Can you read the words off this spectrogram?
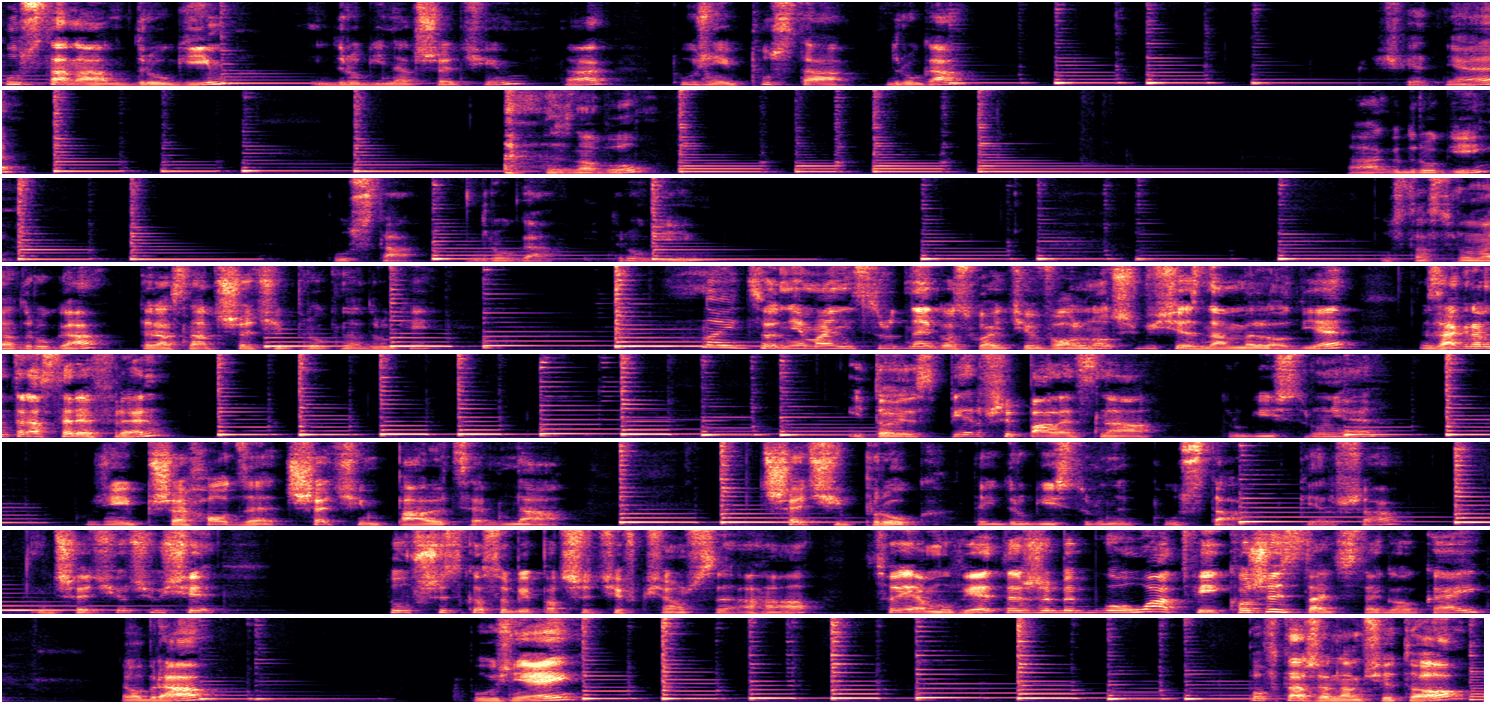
Pusta na drugim i drugi na trzecim, tak? Później pusta druga. Świetnie. Znowu. Tak, drugi. Pusta, druga i drugi. Pusta struna druga. Teraz na trzeci próg, na drugi. No i co, nie ma nic trudnego, słuchajcie, wolno. Oczywiście znam melodię. Zagram teraz refren. I to jest pierwszy palec na drugiej strunie. Później przechodzę trzecim palcem na trzeci próg tej drugiej struny, pusta pierwsza i trzeci. Oczywiście tu wszystko sobie patrzycie w książce. Aha, co ja mówię? Też, żeby było łatwiej korzystać z tego, ok? Dobra. Później powtarza nam się to.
